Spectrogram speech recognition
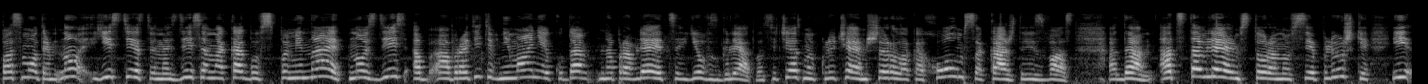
посмотрим. Но, естественно, здесь она как бы вспоминает, но здесь об- обратите внимание, куда направляется ее взгляд. Вот сейчас мы включаем Шерлока Холмса, каждый из вас. А, да, отставляем в сторону все плюшки и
